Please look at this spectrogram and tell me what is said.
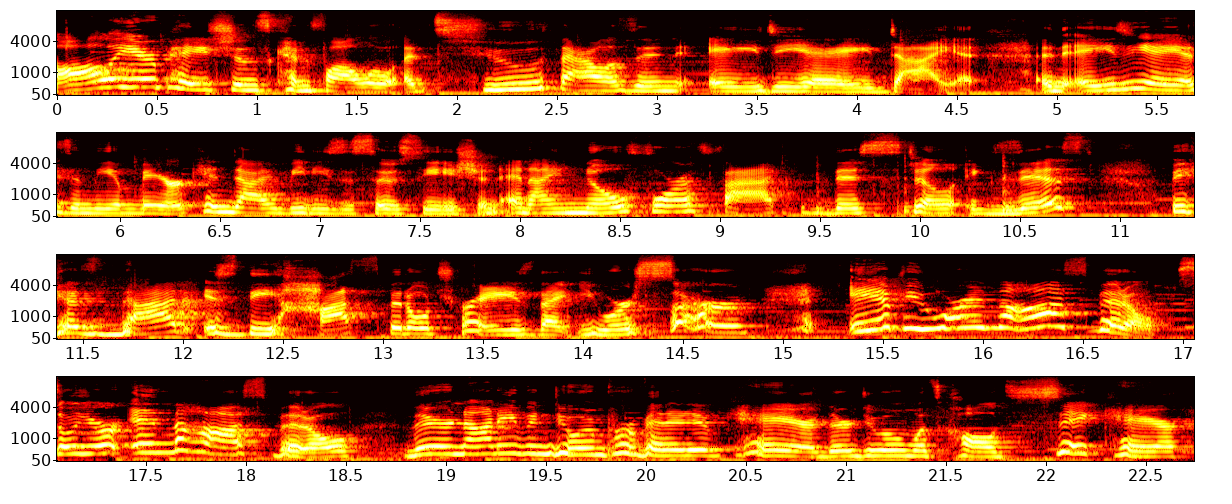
All of your patients can follow a 2000 ADA diet. An ADA is in the American Diabetes Association, and I know for a fact this still exists exist because that is the hospital trays that you are served if you are in the hospital. So you're in the hospital, they're not even doing preventative care. They're doing what's called sick care,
